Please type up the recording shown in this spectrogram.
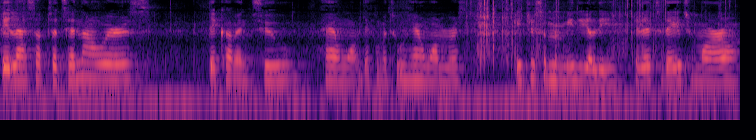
they last up to 10 hours. They come in two hand warm. They come in two hand warmers. Get you some immediately. Get it today, tomorrow,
